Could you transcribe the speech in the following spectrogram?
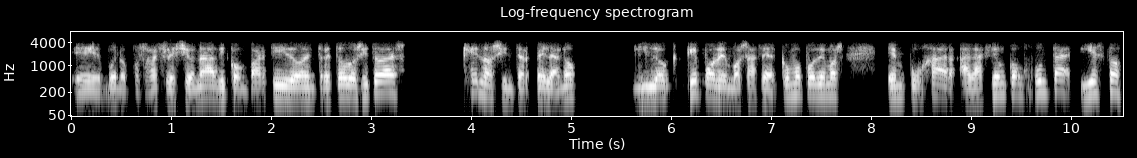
eh, bueno, pues reflexionado y compartido entre todos y todas, ¿qué nos interpela, no? Y lo que podemos hacer, cómo podemos empujar a la acción conjunta y esto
